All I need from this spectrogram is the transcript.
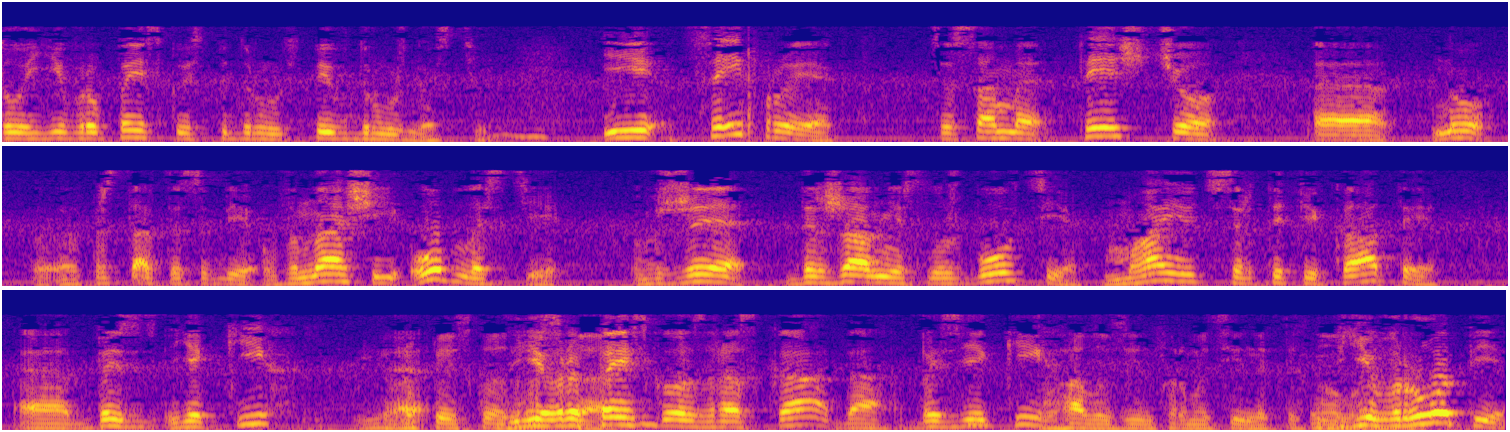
до європейської співдружності. І цей проєкт це саме те, що, ну, представте собі, в нашій області вже державні службовці мають сертифікати, без яких європейського зразка, європейського зразка да, без яких в галузі інформаційних технологій. в Європі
